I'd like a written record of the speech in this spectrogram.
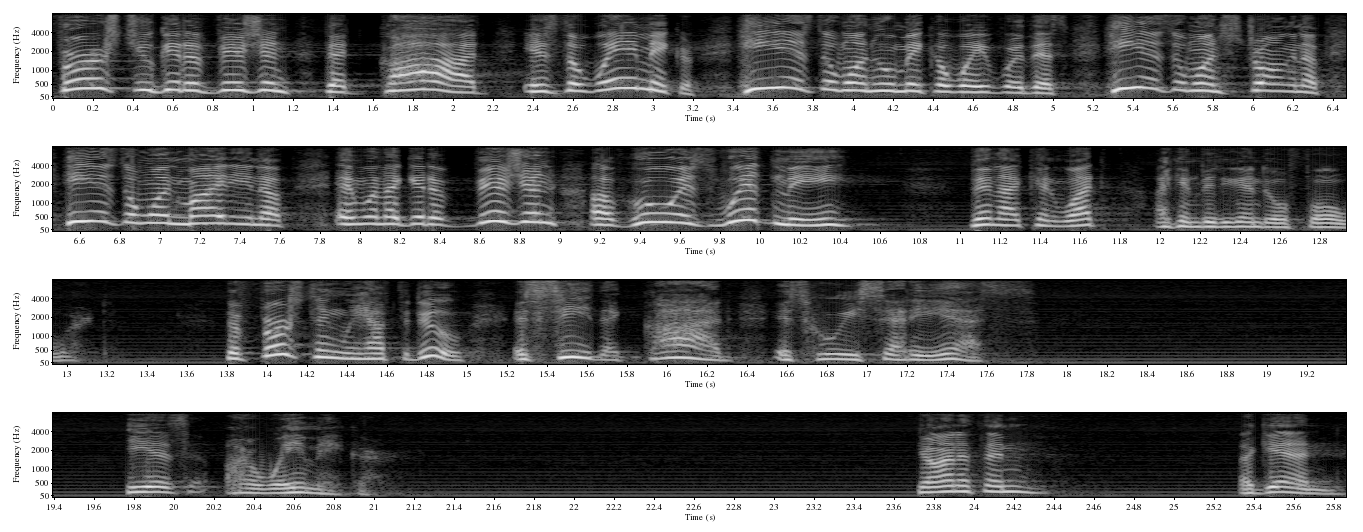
First, you get a vision that God is the waymaker. He is the one who make a way for this. He is the one strong enough. He is the one mighty enough. And when I get a vision of who is with me, then I can what? I can begin to go forward. The first thing we have to do is see that God is who He said He is. He is our waymaker. Jonathan, again,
